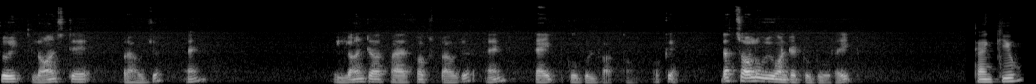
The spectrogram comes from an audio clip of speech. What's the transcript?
so it launched a browser and launched our firefox browser and typed google.com okay. That's all we wanted to do right? Thank you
